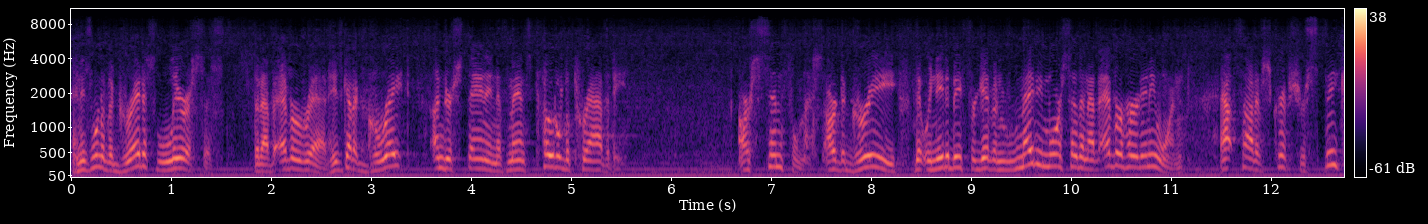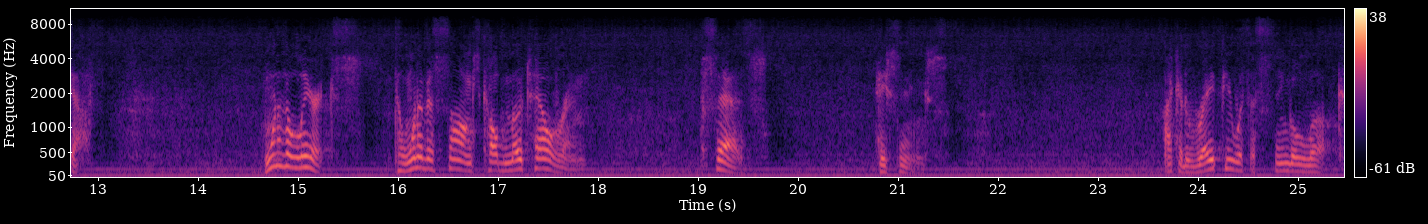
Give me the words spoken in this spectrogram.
And he's one of the greatest lyricists that I've ever read. He's got a great understanding of man's total depravity, our sinfulness, our degree that we need to be forgiven, maybe more so than I've ever heard anyone outside of Scripture speak of. One of the lyrics to one of his songs called Motel Room says, he sings, I could rape you with a single look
